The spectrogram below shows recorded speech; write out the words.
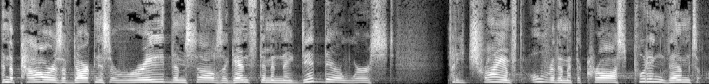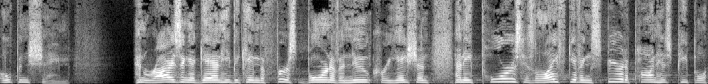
And the powers of darkness arrayed themselves against him, and they did their worst. But he triumphed over them at the cross, putting them to open shame. And rising again, he became the firstborn of a new creation, and he pours his life giving spirit upon his people,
